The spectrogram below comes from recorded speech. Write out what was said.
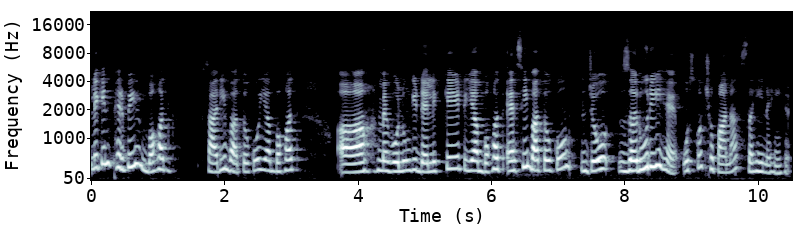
लेकिन फिर भी बहुत सारी बातों को या बहुत आ, मैं बोलूँगी डेलिकेट या बहुत ऐसी बातों को जो ज़रूरी है उसको छुपाना सही नहीं है।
